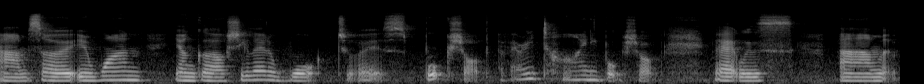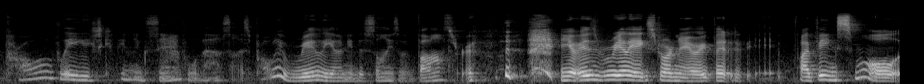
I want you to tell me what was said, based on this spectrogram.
Um, so, you know, one young girl, she led a walk to a bookshop, a very tiny bookshop that was um, probably, to give you an example of our size, probably really only the size of a bathroom. you know, it was really extraordinary, but by being small,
